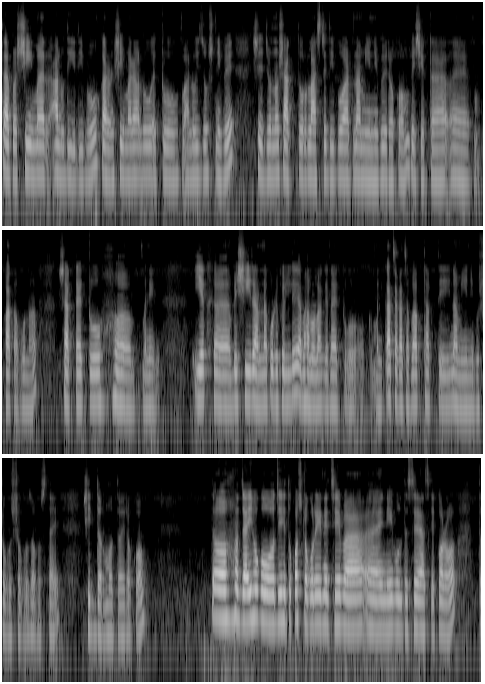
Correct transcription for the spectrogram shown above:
তারপর শিম আর আলু দিয়ে দিব। কারণ শিম আর আলু একটু ভালোই জোশ নিবে সেজন্য শাক তো লাস্টে দিব আর নামিয়ে নিব এরকম বেশি একটা পাকাবো না। শাকটা একটু মানে ইয়ে বেশি রান্না করে ফেললে ভালো লাগে না একটু মানে কাঁচা কাঁচা ভাব থাকতেই নামিয়ে নিব সবুজ সবুজ অবস্থায়, সিদ্ধর মতো এরকম। তো যাই হোক, ও যেহেতু কষ্ট করে এনেছে বা এনেই বলতেছে আজকে করো, তো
